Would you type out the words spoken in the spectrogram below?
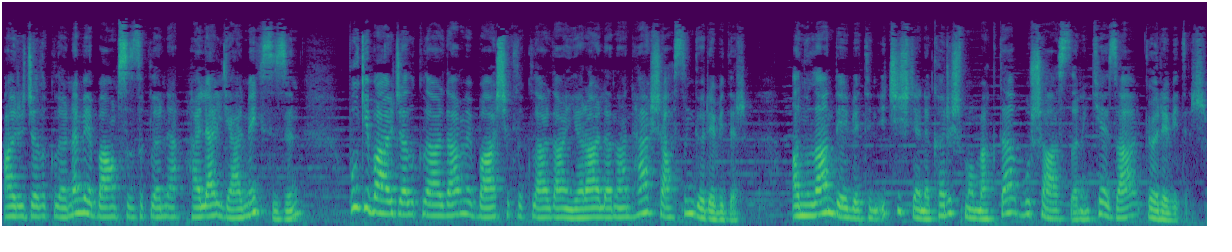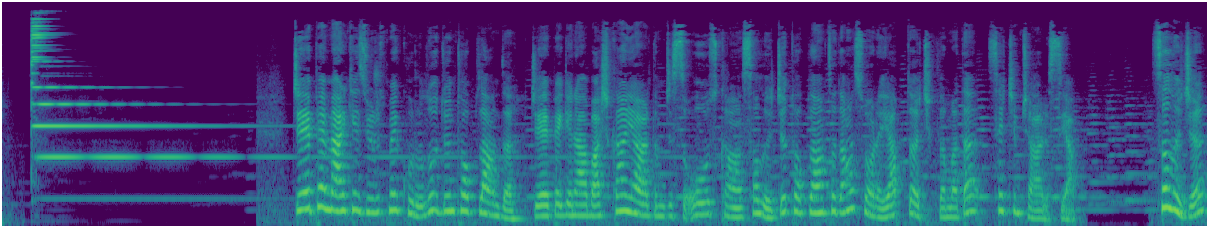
ayrıcalıklarına ve bağımsızlıklarına halal gelmeksizin bu gibi ayrıcalıklardan ve bağışıklıklardan yararlanan her şahsın görevidir. Anılan devletin iç işlerine karışmamak da bu şahısların keza görevidir. CHP Merkez Yürütme Kurulu dün toplandı. CHP Genel Başkan Yardımcısı Oğuz Kağan Salıcı toplantıdan sonra yaptığı açıklamada seçim çağrısı yaptı. Salıcı,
